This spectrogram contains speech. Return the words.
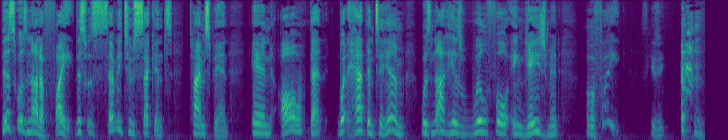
This was not a fight. This was 72 seconds time span. And all that, what happened to him was not his willful engagement of a fight. Excuse me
